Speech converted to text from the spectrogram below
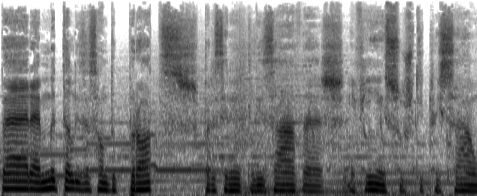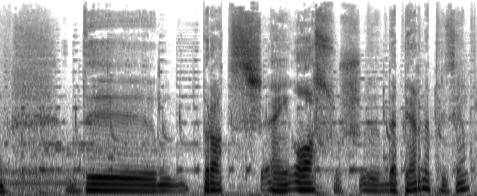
para a metalização de próteses para serem utilizadas, enfim, em substituição de próteses em ossos eh, da perna, por exemplo.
